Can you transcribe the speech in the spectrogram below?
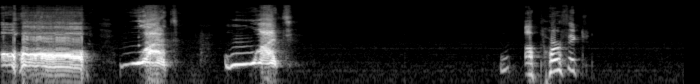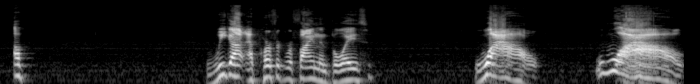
Oh! What? What? A perfect. A. We got a perfect refinement, boys. Wow. Wow.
